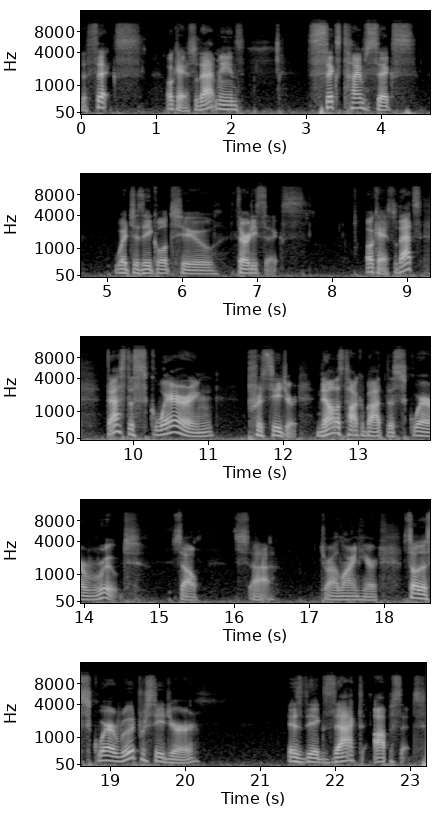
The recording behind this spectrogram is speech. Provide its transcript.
the 6. Okay, so that means 6 times 6, which is equal to 36. Okay, so that's that's the squaring procedure. Now let's talk about the square root. So uh, draw a line here. So the square root procedure is the exact opposite.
